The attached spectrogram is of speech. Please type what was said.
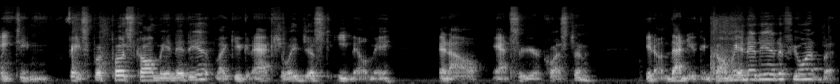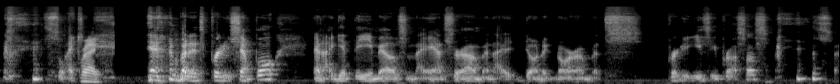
18 Facebook posts. Call me an idiot. Like you can actually just email me and I'll answer your question. You know, then you can call me an idiot if you want, but it's like Right. but it's pretty simple. And I get the emails and I answer them and I don't ignore them. It's pretty easy process. so,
